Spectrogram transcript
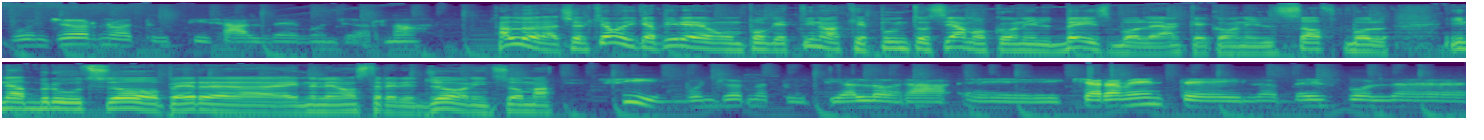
Buongiorno a tutti, salve, buongiorno. Allora, cerchiamo di capire un pochettino a che punto siamo con il baseball e anche con il softball in Abruzzo per, eh, nelle nostre regioni, insomma. Sì, buongiorno a tutti. Allora, eh, chiaramente il baseball eh,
